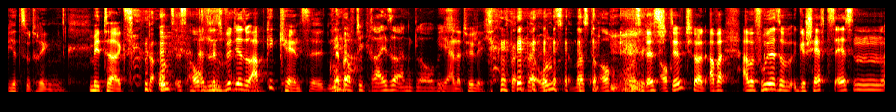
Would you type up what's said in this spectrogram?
Bier zu trinken. Mittags. Bei uns ist auch, Also es wird ja so abgecancelt. Kommt auf die Kreise an, glaube ich. Ja, natürlich. bei, bei uns, was du auch, was Das auch stimmt schon. Aber, aber früher so Geschäftsessen,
